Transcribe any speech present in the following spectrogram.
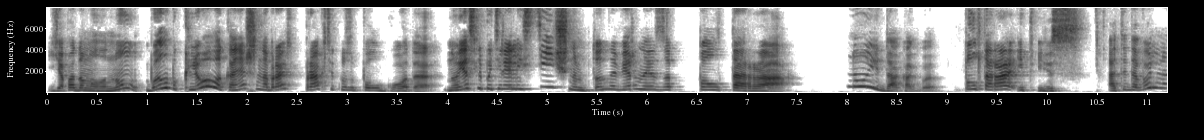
я подумала, ну, было бы клево, конечно, набрать практику за полгода. Но если быть реалистичным, то, наверное, за полтора. Ну и да, как бы, полтора it is. А ты довольна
